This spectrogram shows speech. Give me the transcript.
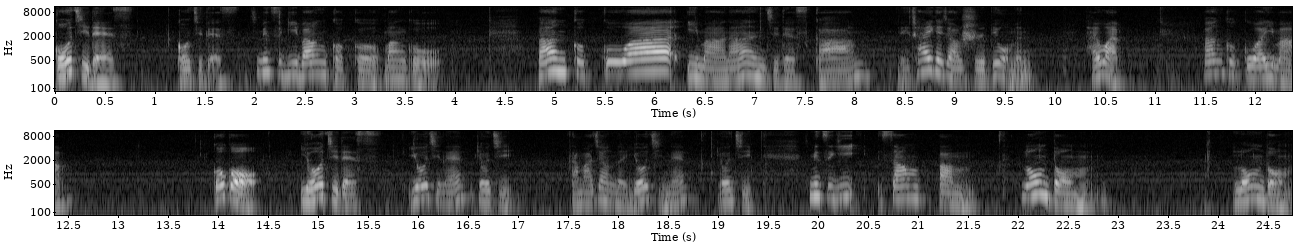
5時です。5時です。締め次バンコク、マンゴー。バンコクは今何時ですか？也差一个小时，比我们还晚。バンコクは今午後4時です。4時ね、4時。打麻雀の4時ね4時次3番ロンドンロンドン、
